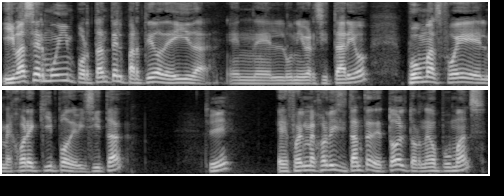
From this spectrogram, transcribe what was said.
Y va a ser muy importante el partido de ida en el universitario. Pumas fue el mejor equipo de visita. Sí. Eh, fue el mejor visitante de todo el torneo Pumas.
